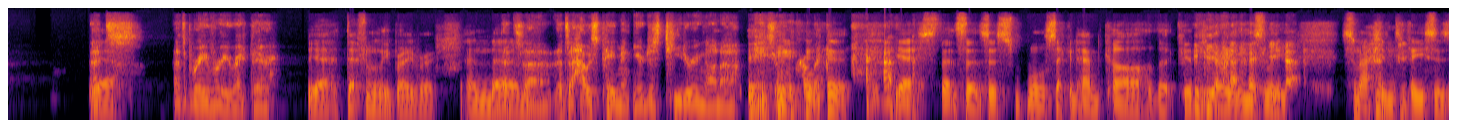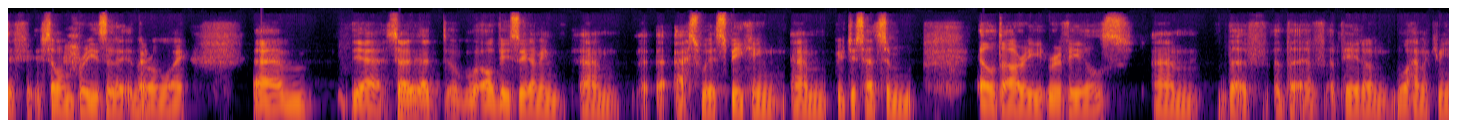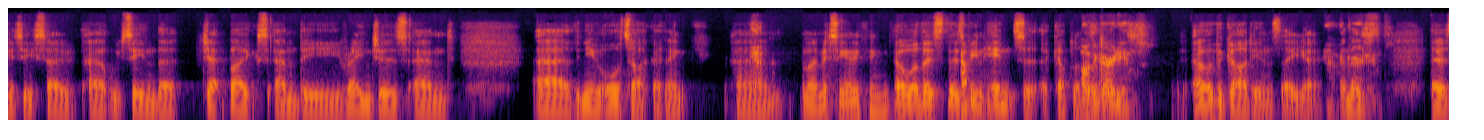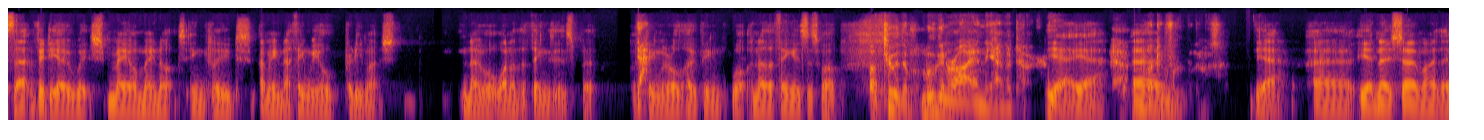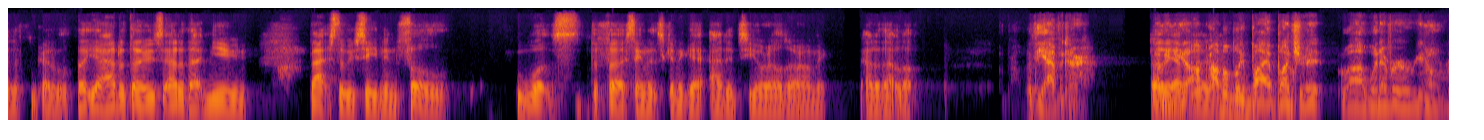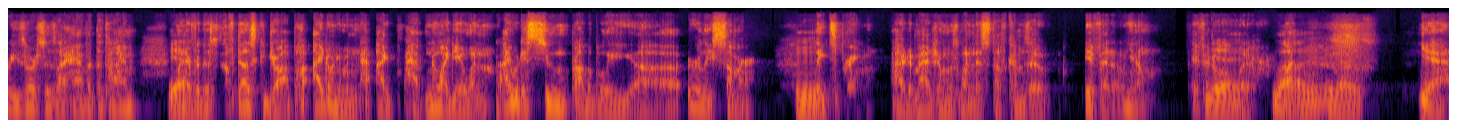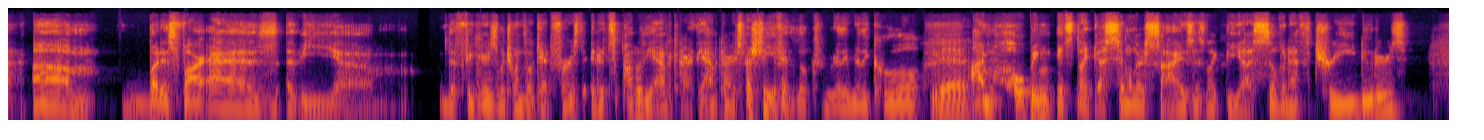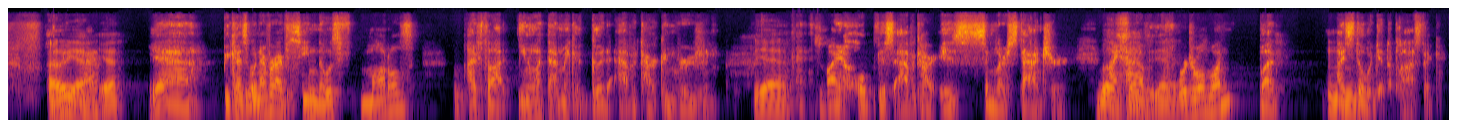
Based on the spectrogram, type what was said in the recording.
that's yeah. That's bravery right there. Yeah, definitely bravery. And um, that's a that's a house payment. You're just teetering on a yes, that's that's a small secondhand car that could yeah, very easily yeah. smash into pieces if if someone breathes at it in the wrong way. Um, yeah. So uh, obviously, I mean, um, as we're speaking, um, we've just had some Aeldari reveals um, that have that have appeared on Warhammer Community. So uh, we've seen the jet bikes and the Rangers and uh, the new Autark, I think. Um, yeah. Am I missing anything? Oh well, there's there's been hints at a couple of. Oh, the Guardians. Oh, the Guardians. There you go. Yeah, the and there's Guardians. there's that video which may or may not include. I mean, I think we all pretty much know what one of the things is, but I yeah. think we're all hoping what another thing is as well. Well, two of them, Maugan Ra and the Avatar. Yeah, yeah. yeah um, looking for those. Yeah, uh, yeah. No, so am I. They look incredible. But yeah, out of those, out of that new batch that we've seen in full, what's the first thing that's going to get added to your Eldar army out of that lot? Probably the Avatar. Oh, I mean, yeah, you know, I'll probably buy a bunch of it, uh, whatever you know resources I have at the time. Yeah. Whenever this stuff does drop, I don't even. I have no idea when. I would assume probably uh, early summer, hmm. late spring. I'd imagine was when this stuff comes out, if at you know, if at yeah. all, whatever. Well, but, I mean, who knows? Yeah. Um, but as far as the um, the figures, which ones I'll get first, it's probably the Avatar. The Avatar, especially if it looks really, really cool. Yeah. I'm hoping it's like a similar size as like the uh, Sylvaneth tree duders. Oh yeah, yeah, yeah, yeah. Because whenever I've seen those models, I've thought, you know what, that'd make a good Avatar conversion. Yeah. And so I hope this Avatar is similar stature. Well, I so, have yeah. Forge World one, but mm-hmm. I still would get the plastic.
